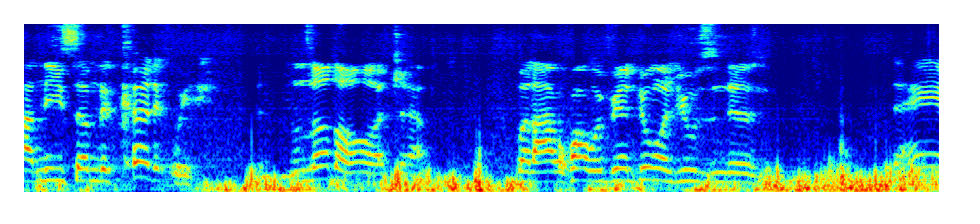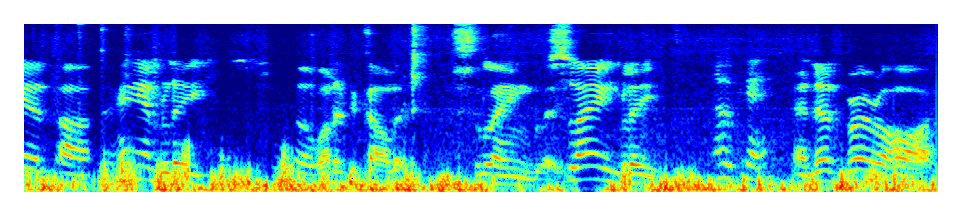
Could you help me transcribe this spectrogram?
I need something to cut it with. Another hard job. But I, what we've been doing using the the hand uh, the hand blade. Uh, what did they call it? Sling blade. Slang blade Okay. and that's very hard.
